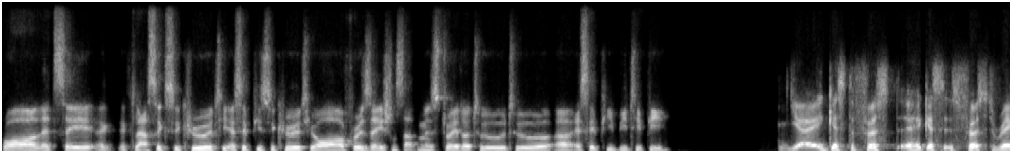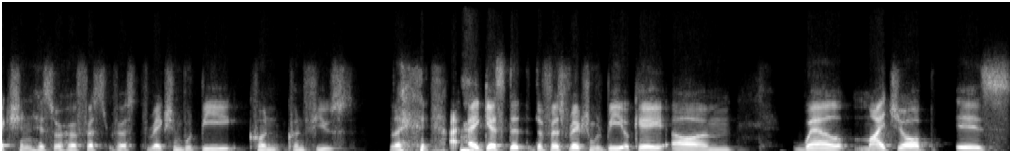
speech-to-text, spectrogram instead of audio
for, let's say, a, a, classic security, SAP security or authorizations administrator to, to uh, SAP BTP? Yeah, I guess the first, I guess his first reaction, his or her first first reaction would be con confused. Like, I, I, guess that the first reaction would be, okay, um, well, my job is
